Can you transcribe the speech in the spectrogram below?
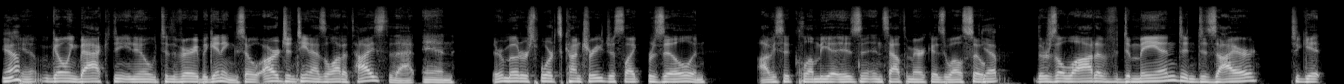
Yeah. you know, going back to you know to the very beginning. So Argentina has a lot of ties to that, and they're a motorsports country, just like Brazil, and obviously Colombia is in, in South America as well. So Yep. there's a lot of demand and desire to get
